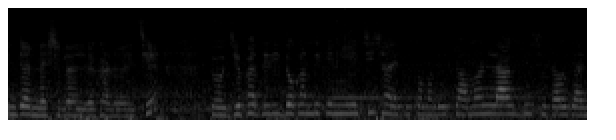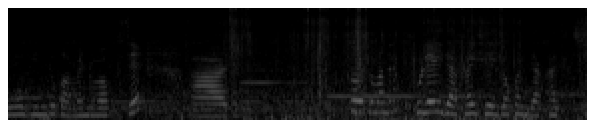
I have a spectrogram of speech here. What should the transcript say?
ইন্টারন্যাশনাল লেখা রয়েছে। তো জেফা দিদির দোকান থেকে নিয়েছি, শাড়িটা তোমাদের কেমন লাগছে সেটাও জানিও কিন্তু কমেন্ট বক্সে আর তো তোমাদের খুলেই দেখাই, সেই যখন দেখাচ্ছি।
